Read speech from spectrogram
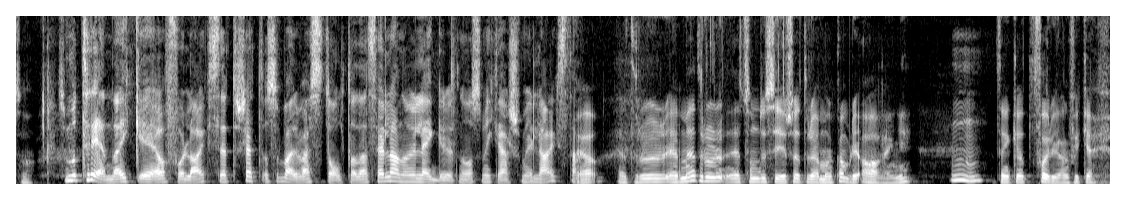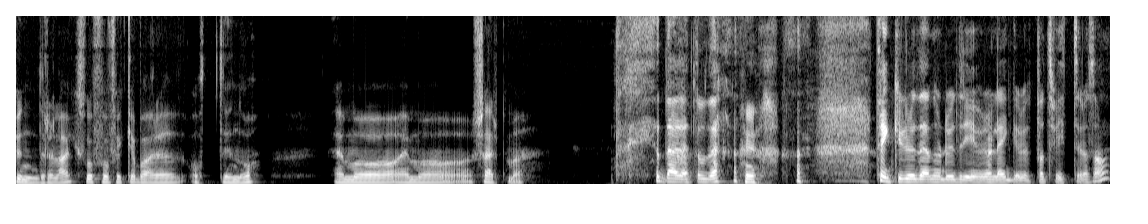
Så. så du må trene deg ikke å få likes, rett og slett, og så bare være stolt av deg selv da, når du legger ut noe som ikke er så mye likes, da. Ja, jeg tror, jeg, men jeg tror, som du sier, så tror jeg man kan bli avhengig. Mm. Jeg tenker at Forrige gang fikk jeg 100 likes, hvorfor fikk jeg bare 80 nå? Jeg må, jeg må skjerpe meg. det er nettopp det. Tenker du det når du driver og legger ut på Twitter og sånn?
